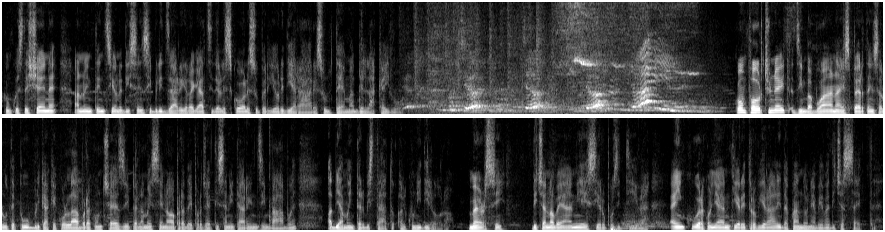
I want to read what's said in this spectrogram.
Con queste scene hanno intenzione di sensibilizzare i ragazzi delle scuole superiori di Harare sul tema dell'HIV. Con Fortunate, zimbabuana esperta in salute pubblica che collabora con CESI per la messa in opera dei progetti sanitari in Zimbabwe, abbiamo intervistato alcuni di loro. Mercy, 19 anni e sieropositiva, è in cura con gli antiretrovirali da quando ne aveva 17.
